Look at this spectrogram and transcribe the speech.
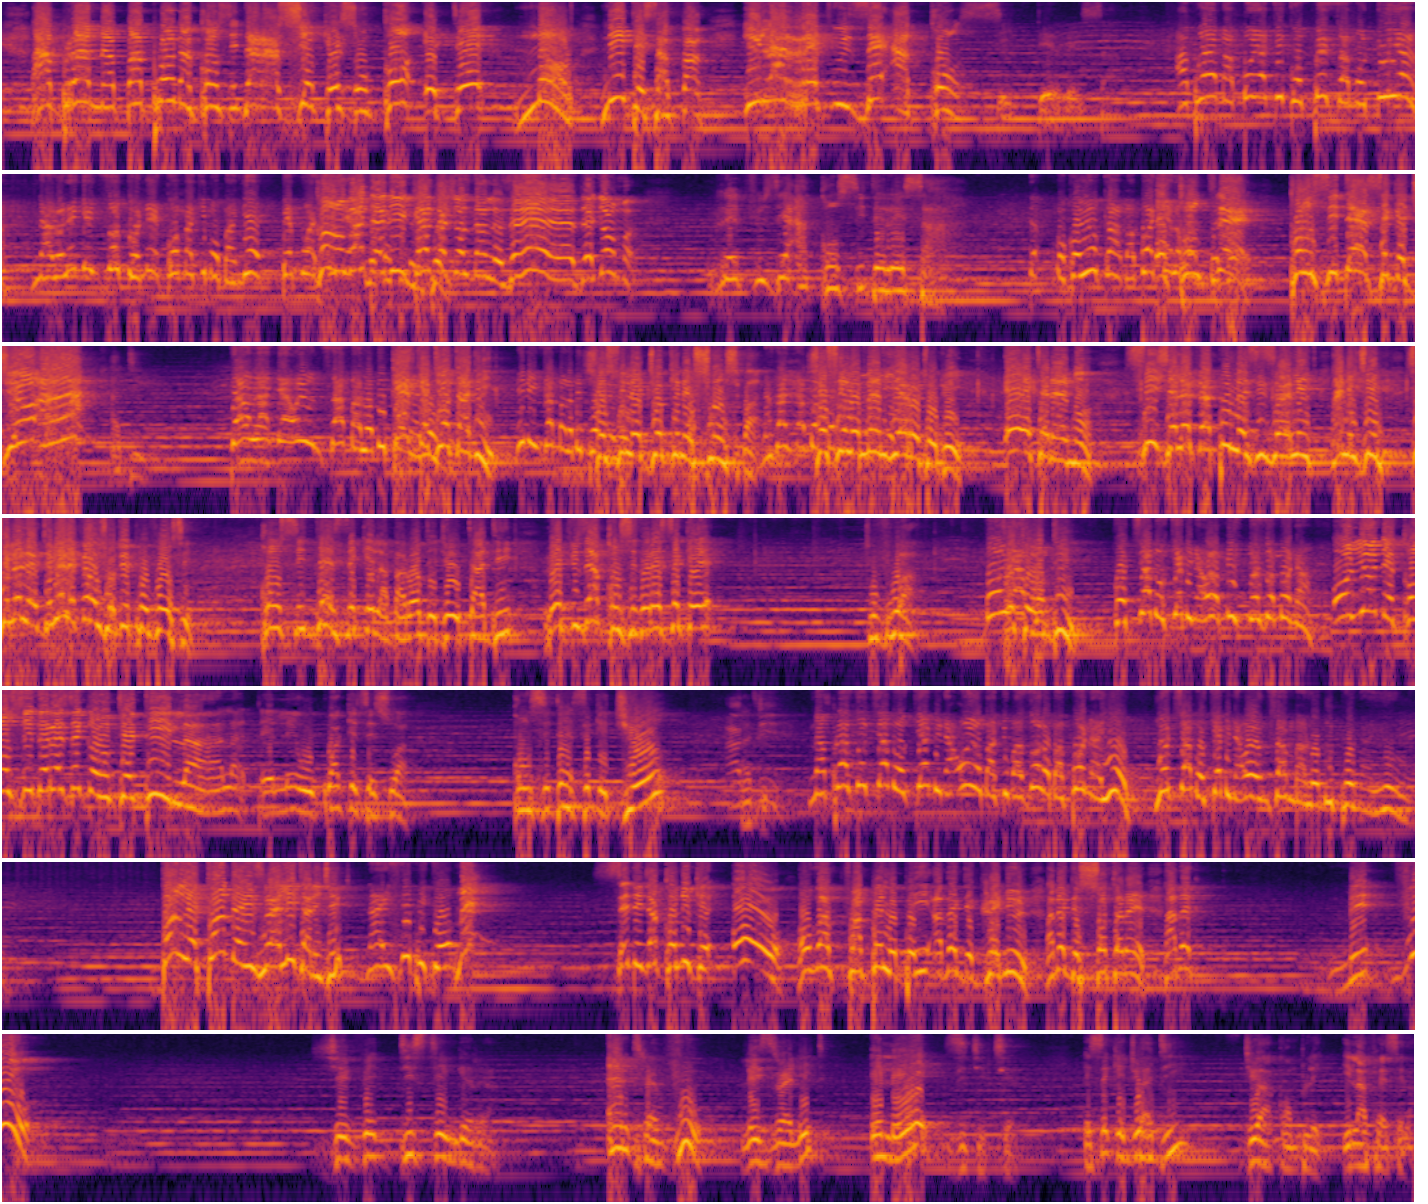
Abraham n'a pas pris en considération que son corps était mort, ni de sa femme. Il a refusé à considérer ça. abraham aboyaki kopesa motuya na lolenge nzoto ne ekomaki mobange mpe mwasi Quand on ye va te alobaki dire na quelque liboso. chose dans le zèle, de Dieu, refusez à considérer ça. Au contraire, considère ce que Dieu a, a dit. Qu'est-ce que. Dieu t'a dit? Je suis le Dieu qui ne change pas. Je suis le même hier, aujourd'hui et éternellement. Si je l'ai fait pour les Israélites en Égypte, je vais le, je vais le faire aujourd'hui pour vous aussi. Considère ce que la parole de Dieu t'a dit. Refusez à considérer ce que tu vois, ce qu'on dit. Au lieu de considérer ce qu'on te dit là, à la télé ou quoi que ce soit, considère ce que Dieu a dit. na place otia bokebi na oyo bato bazoloba mpo na yo yo tia bokebi na oyo nzambe alobi mpo na yo. Dans le temps des Israélites en Égypte, na Mais c'est déjà connu que, oh, on va frapper le pays avec des granules, avec des sauterelles, avec... Mais vous, je vais distinguer entre vous, les Israélites, et les Égyptiens. Et ce que Dieu a dit, Dieu a accompli. Il a fait cela.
